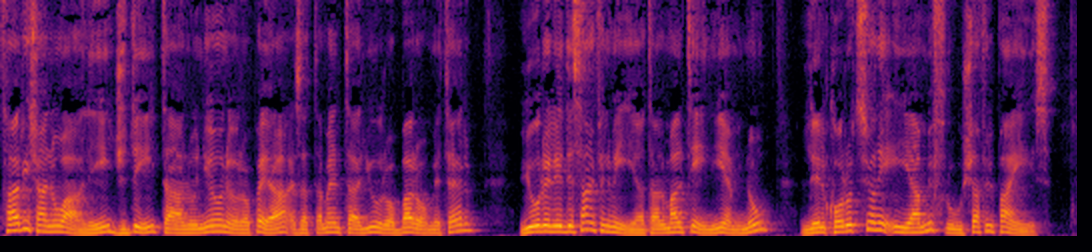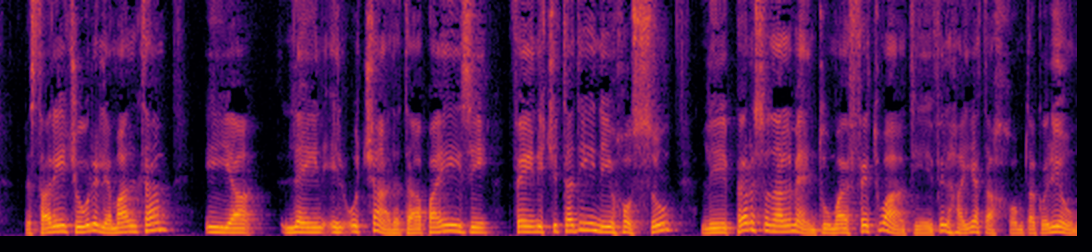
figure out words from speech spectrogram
Stħarriġ annwali ġdid tal-Unjoni Ewropea, eżattament tal-Eurobarometer, juri li 90 fil-mija tal-Maltin jemmnu li l-korruzzjoni hija mifruxa fil-pajjiż. L-istħarriġ juri li Malta hija lejn il-quċċata ta' pajjiżi fejn iċ-ċittadini jħossu li personalment huma effettwati fil-ħajja tagħhom ta' kuljum.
